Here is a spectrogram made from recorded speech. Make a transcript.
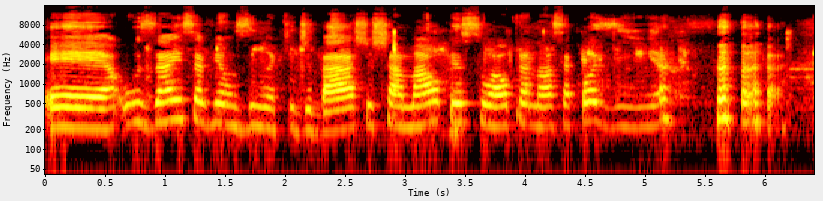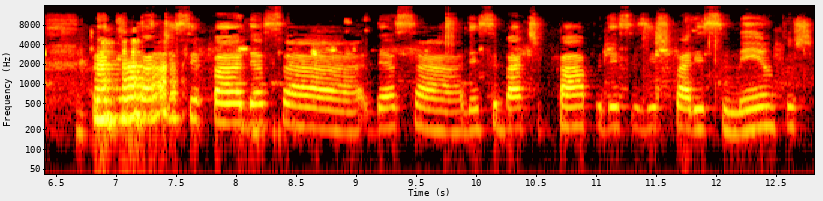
é, usar esse aviãozinho aqui de baixo, chamar o pessoal para nossa cozinha. para participar dessa, dessa, desse bate-papo, desses esclarecimentos.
